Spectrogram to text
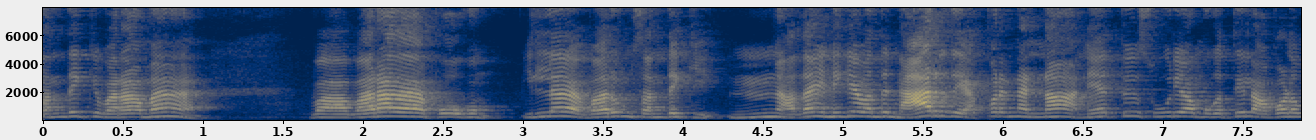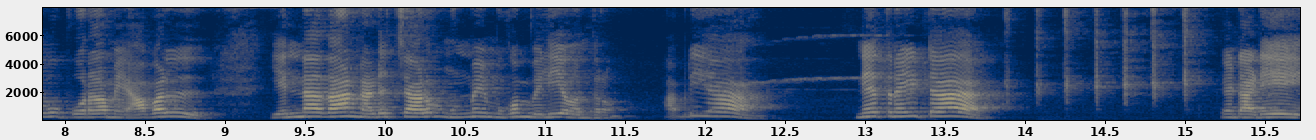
சந்தைக்கு வராமல் வ வர போகும். இல்லை வரும் சந்தைக்கு. ம் அதான் இன்றைக்கே வந்து நாறுது. அப்புறம் என்னன்னா நேற்று சூர்யா முகத்தில் அவ்வளவு பொறாமை. அவள் என்னதான் நடித்தாலும் உண்மை முகம் வெளியே வந்துடும் அப்படியா? நேற்று நைட்டா ஏண்டா டேய்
